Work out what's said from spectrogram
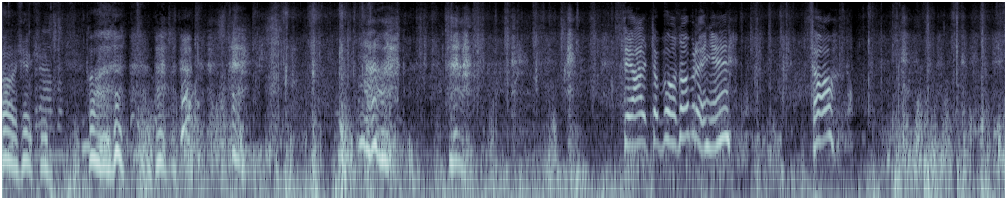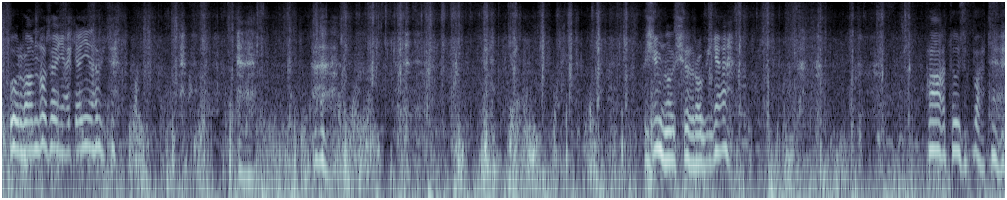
o, dzięki. O. Ty, ale to było dobre, nie? Co? Kurwa, mnożenie, jak ja nienawidzę. Zimno już się robi, nie? A, tu jest batę.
